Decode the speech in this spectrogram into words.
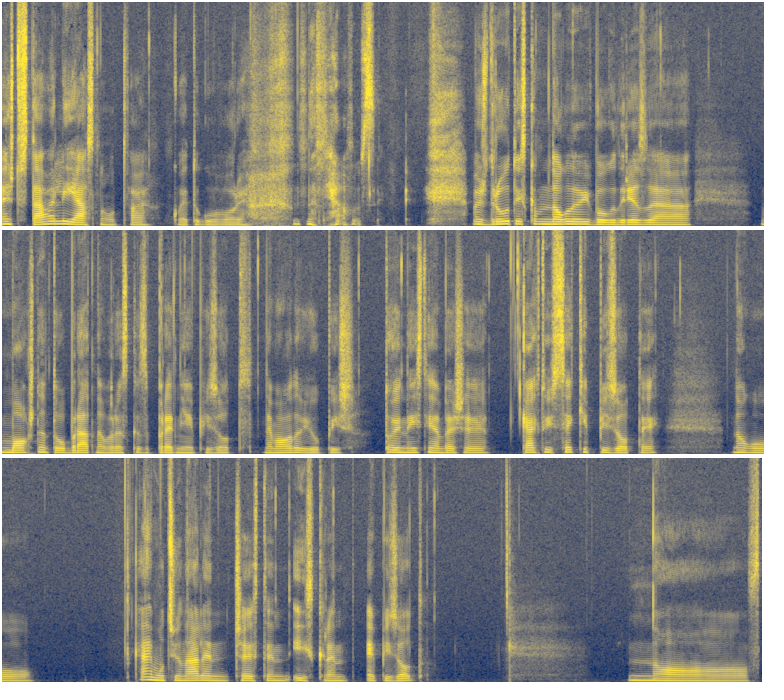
Нещо става ли ясно от това, което говоря? Надявам се. Между другото, искам много да ви благодаря за мощната обратна връзка за предния епизод. Не мога да ви опиша. Той наистина беше, както и всеки епизод е, много така емоционален, честен, искрен епизод но в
